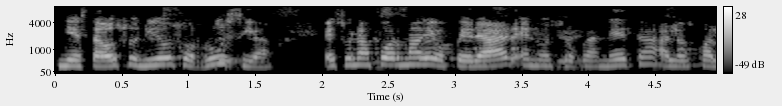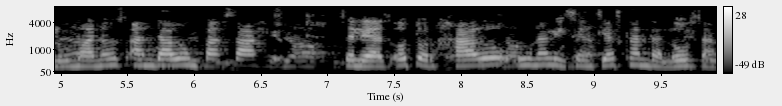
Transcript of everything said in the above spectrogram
ni Estados Unidos o Rusia. Es una forma de operar en nuestro planeta a los cuales humanos han dado un pasaje. Se les ha otorgado una licencia escandalosa.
